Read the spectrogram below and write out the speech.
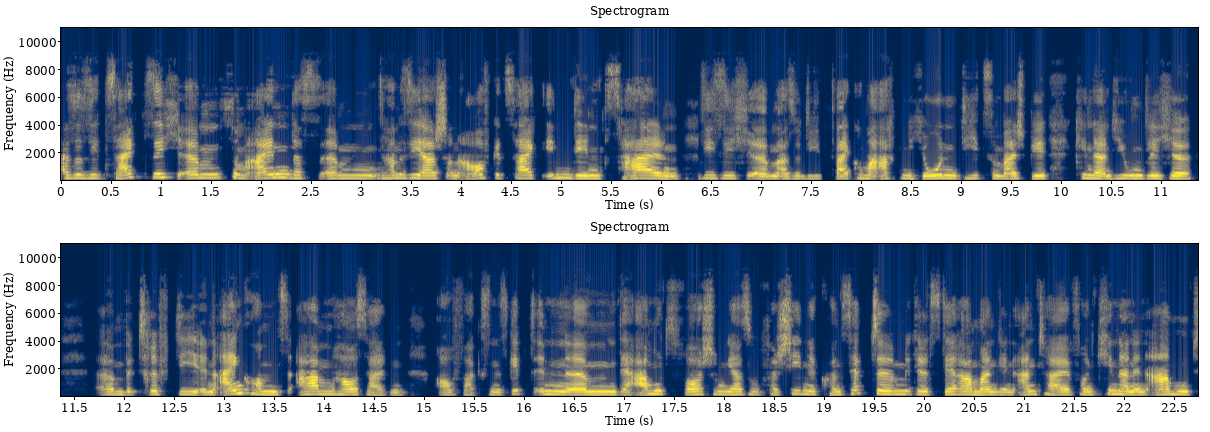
Also sie zeigt sich ähm, zum einen, das ähm, haben Sie ja schon aufgezeigt, in den Zahlen, die sich, ähm, also die 2,8 Millionen, die zum Beispiel Kinder und Jugendliche ähm, betrifft, die in einkommensarmen Haushalten aufwachsen. Es gibt in ähm, der Armutsforschung ja so verschiedene Konzepte, mittels derer man den Anteil von Kindern in Armut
